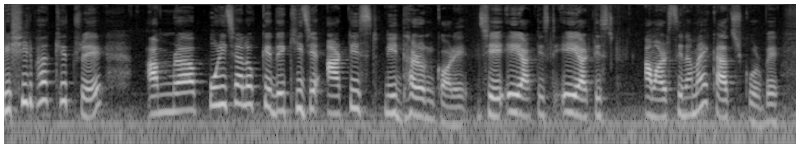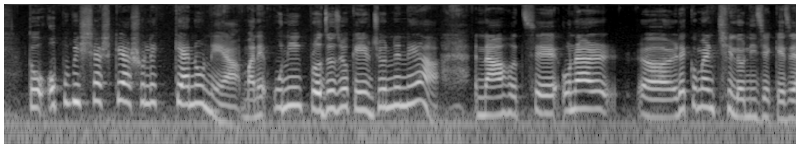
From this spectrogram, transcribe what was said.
বেশিরভাগ ক্ষেত্রে আমরা পরিচালককে দেখি যে আর্টিস্ট নির্ধারণ করে, যে এই আর্টিস্ট এই আর্টিস্ট আমার সিনেমায় কাজ করবে। তো অপু বিশ্বাসকে আসলে কেন নেয়া? মানে উনি প্রযোজক এর জন্য নেয়া? না হচ্ছে ওনার রেকমেন্ড ছিল নিজেকে যে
